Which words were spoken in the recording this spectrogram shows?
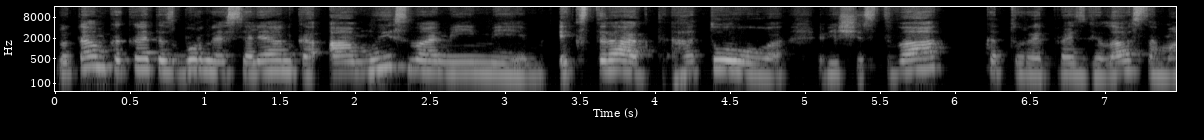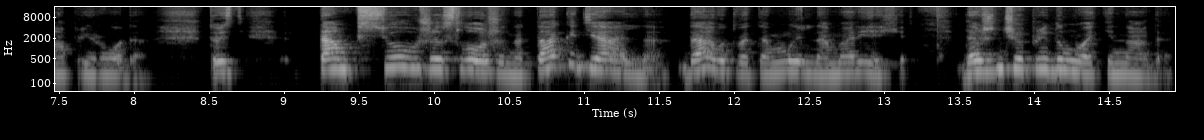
но там какая-то сборная солянка, а мы с вами имеем экстракт готового вещества, которое произвела сама природа. То есть там все уже сложено так идеально, да, вот в этом мыльном орехе. Даже ничего придумывать не надо.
